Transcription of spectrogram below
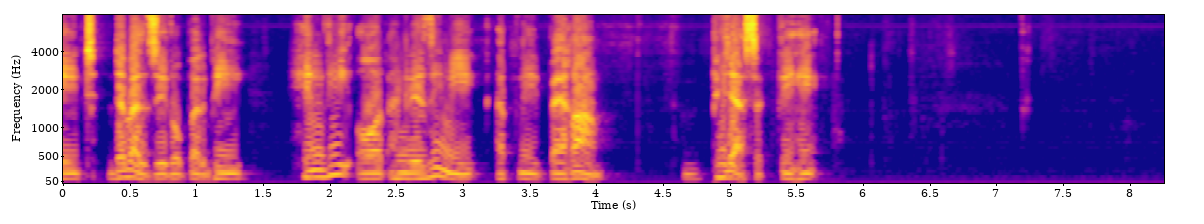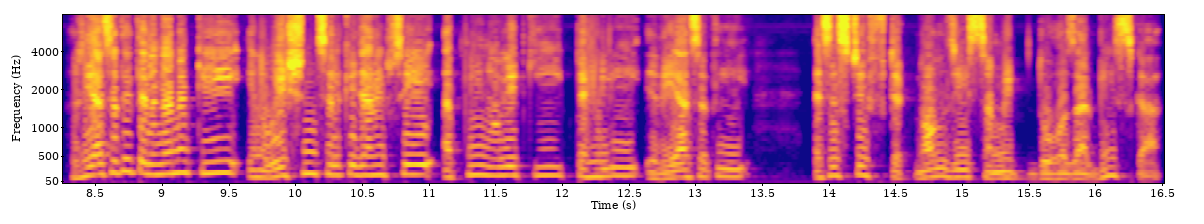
eight double zero पर भी हिंदी और अंग्रेज़ी में अपने पैगाम भेजा सकते हैं। रियासती तेलंगाना की इनोवेशन सेल की जानब से अपनी नोवियत की पहली रियासती असिस्टिव टेक्नोलॉजी समिट 2020 का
